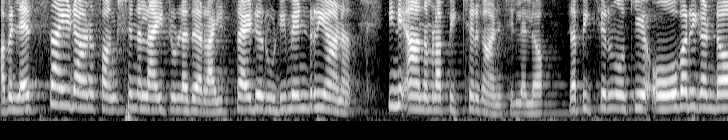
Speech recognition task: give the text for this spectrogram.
അപ്പോൾ ലെഫ്റ്റ് സൈഡാണ് ഫങ്ഷണൽ ആയിട്ടുള്ളത്. റൈറ്റ് സൈഡ് റുഡിമെന്ററി ആണ്. ഇനി ആ നമ്മൾ ആ പിക്ചർ കാണിച്ചില്ലല്ലോ. ആ പിക്ചർ നോക്കിയേ. ഓവറി കണ്ടോ?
